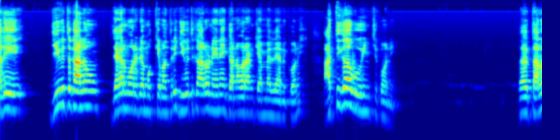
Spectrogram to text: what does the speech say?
అది జీవితకాలం జగన్మోహన్ రెడ్డి ముఖ్యమంత్రి జీవితకాలం నేనే గన్నవరానికి ఎమ్మెల్యే అనుకొని అతిగా ఊహించుకొని తల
